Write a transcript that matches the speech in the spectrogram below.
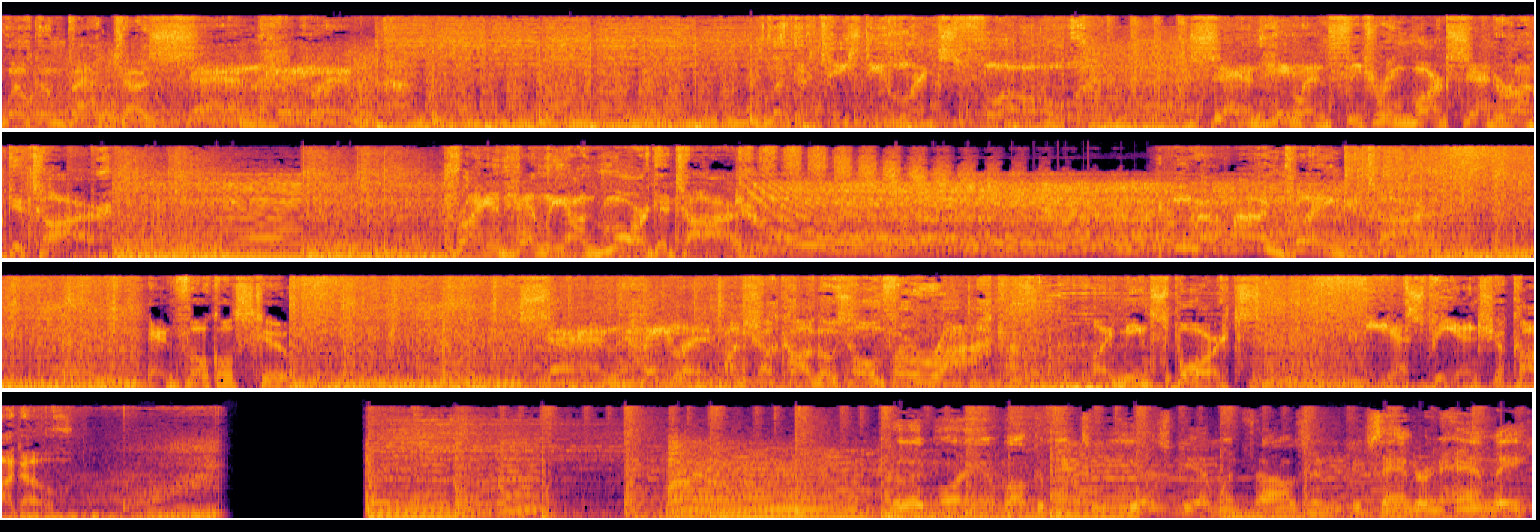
Welcome back to San Halen. Let the tasty licks flow. San Halen featuring Mark Zander on guitar. Brian Hanley on more guitar. Even I'm playing guitar. And vocals too. San Halen on Chicago's home for rock. I mean sports. ESPN Chicago. Good morning and welcome into ESPN 1000. It's Xander and Hanley.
